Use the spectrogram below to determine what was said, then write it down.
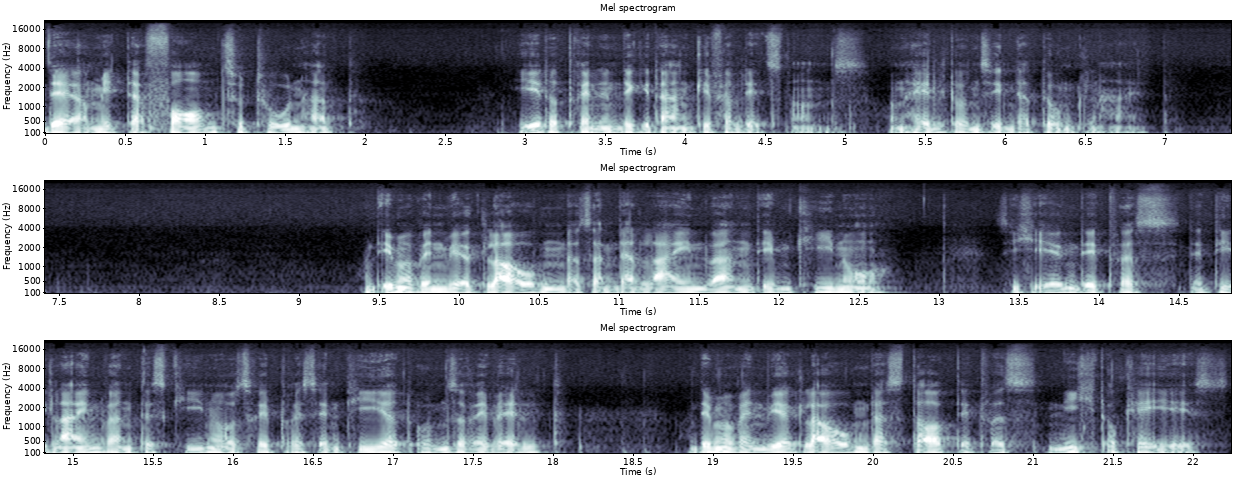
der mit der Form zu tun hat. Jeder trennende Gedanke verletzt uns und hält uns in der Dunkelheit. Und immer wenn wir glauben, dass an der Leinwand im Kino sich irgendetwas, die Leinwand des Kinos repräsentiert unsere Welt, und immer wenn wir glauben, dass dort etwas nicht okay ist,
